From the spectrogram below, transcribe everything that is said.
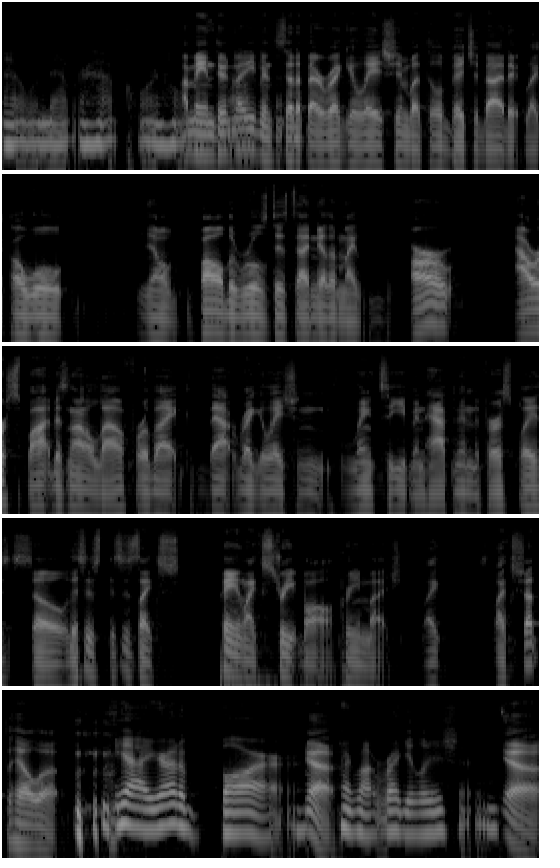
I will never have cornhole. I mean, they're not even set up at regulation, but they'll bitch about it. Like, oh, well, you know, follow the rules, this, that, and the other. I'm like, our our spot does not allow for like that regulation link to even happen in the first place. So this is this is like playing like street ball, pretty much. Like, like shut the hell up. Yeah, you're at a bar. Yeah. Talking about regulations. yeah,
